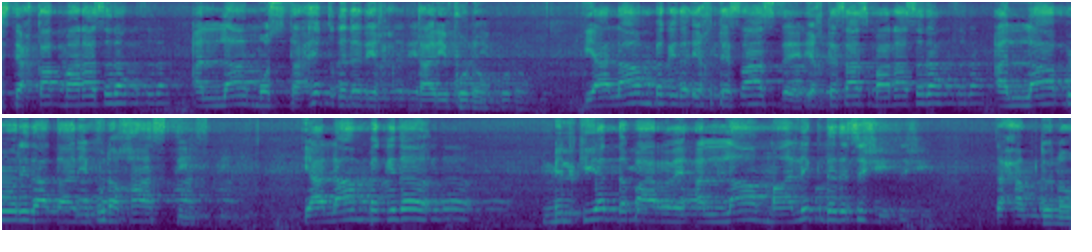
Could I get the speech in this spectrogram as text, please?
استحقاق معنا څه ده الله مستحق ده د تعریفونو یا لام پکې د اختصاص ده اختصاص معنا څه ده الله پورې دا تعریفونه خاص دي یا لام پکې د ملکیت د پاره ده الله مالک ده د سشي د حمدونو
